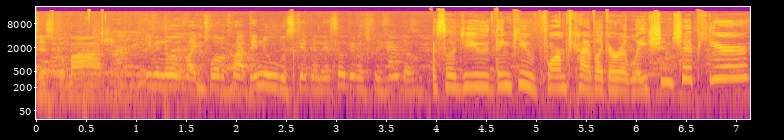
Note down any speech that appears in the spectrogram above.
just kebabs. Even though it was like 12 o'clock, they knew we were skipping. They still give us free food though. So do you think you formed kind of like a relationship here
